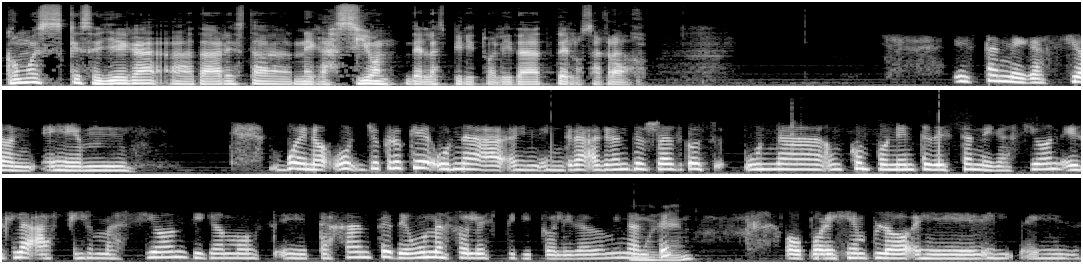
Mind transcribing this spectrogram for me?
¿cómo es que se llega a dar esta negación de la espiritualidad, de lo sagrado? Esta negación, eh, bueno, yo creo que una, en, a grandes rasgos, una, un componente de esta negación es la afirmación, digamos, eh, tajante de una sola espiritualidad dominante. O, por ejemplo, eh, el,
